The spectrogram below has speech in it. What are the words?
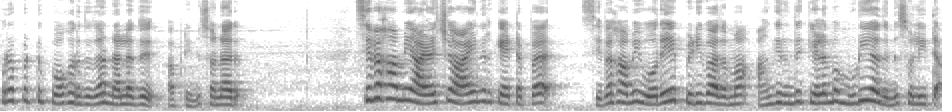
புறப்பட்டு போகிறது தான் நல்லது அப்படின்னு சொன்னார். சிவகாமி அழைச்சி ஆயனர் கேட்டப்ப சிவகாமி ஒரே பிடிவாதமாக அங்கிருந்து கிளம்ப முடியாதுன்னு சொல்லிட்டா.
